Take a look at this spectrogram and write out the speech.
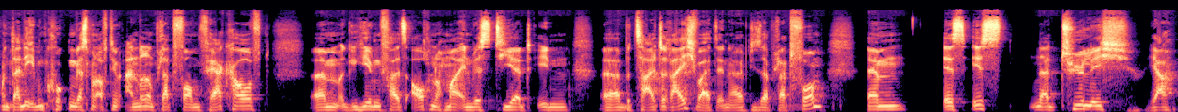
Und dann eben gucken, dass man auf den anderen Plattformen verkauft. Ähm, gegebenenfalls auch nochmal investiert in äh, bezahlte Reichweite innerhalb dieser Plattform. Ähm, es ist natürlich ja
